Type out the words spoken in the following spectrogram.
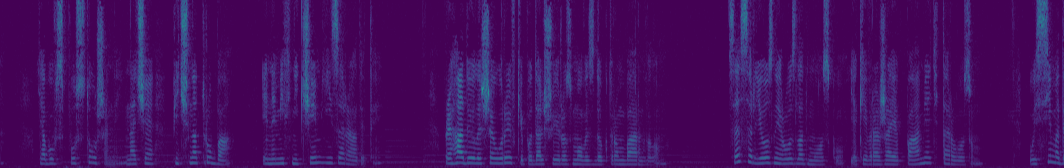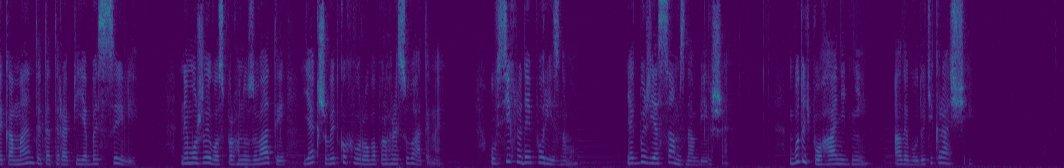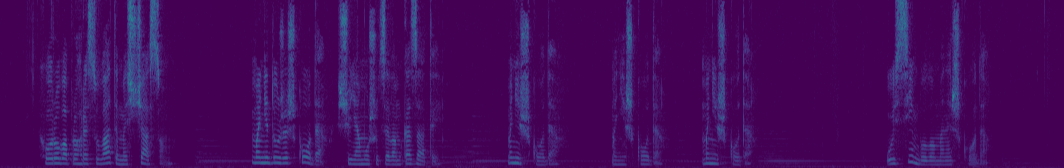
Я був спустошений, наче пічна труба, і не міг нічим їй зарадити. Пригадую лише уривки подальшої розмови з доктором Барнвелом. Це серйозний розлад мозку, який вражає пам'ять та розум. Усі медикаменти та терапія безсилі. Неможливо спрогнозувати, як швидко хвороба прогресуватиме. У всіх людей по різному. Якби ж я сам знав більше. Будуть погані дні, але будуть і кращі. Хвороба прогресуватиме з часом. Мені дуже шкода, що я мушу це вам казати. Мені шкода, мені шкода, мені шкода. Усім було мене шкода.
